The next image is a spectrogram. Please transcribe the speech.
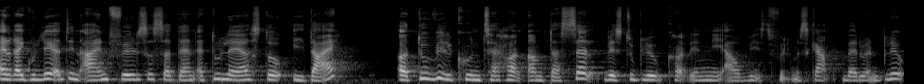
at regulere dine egne følelser, sådan at du lærer at stå i dig, og du vil kunne tage hånd om dig selv, hvis du blev kold inde i afvist, fyldt med skam, hvad du end blev.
